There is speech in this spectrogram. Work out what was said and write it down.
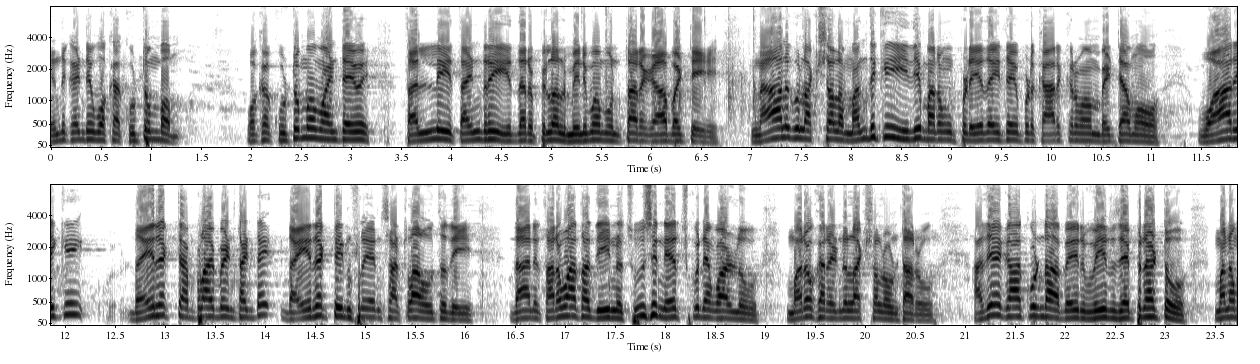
ఎందుకంటే ఒక కుటుంబం. ఒక కుటుంబం అంటే తల్లి తండ్రి ఇద్దరు పిల్లలు మినిమం ఉంటారు కాబట్టి నాలుగు లక్షల మందికి ఇది మనం ఇప్పుడు ఏదైతే ఇప్పుడు కార్యక్రమం పెట్టామో వారికి డైరెక్ట్ ఎంప్లాయ్మెంట్ అంటే డైరెక్ట్ ఇన్ఫ్లుయెన్స్ అట్లా అవుతుంది. దాని తర్వాత దీన్ని చూసి నేర్చుకునే వాళ్ళు మరొక రెండు లక్షలు ఉంటారు. అదే కాకుండా మీరు వీరు చెప్పినట్టు మనం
